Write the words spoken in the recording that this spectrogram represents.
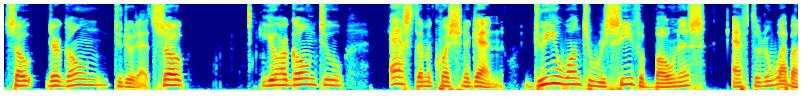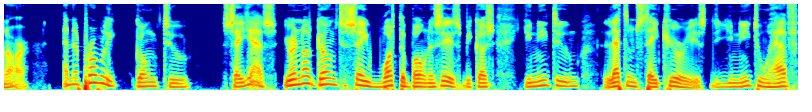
So they're going to do that. So you are going to ask them a question again. Do you want to receive a bonus after the webinar? And they're probably going to say yes. You're not going to say what the bonus is because you need to let them stay curious. You need to have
